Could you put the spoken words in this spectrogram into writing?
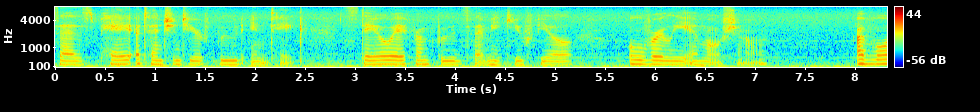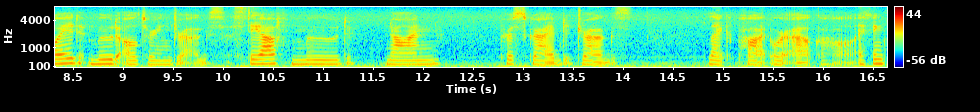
says pay attention to your food intake. Stay away from foods that make you feel overly emotional. Avoid mood altering drugs. Stay off mood non prescribed drugs like pot or alcohol. I think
